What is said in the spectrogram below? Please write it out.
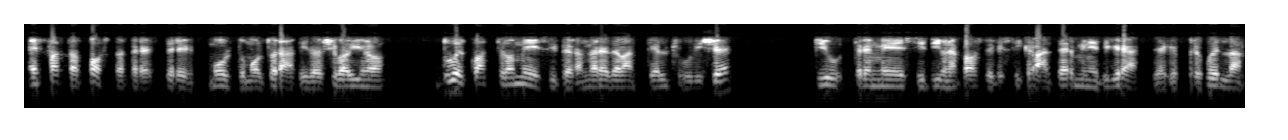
è fatto apposta per essere molto molto rapido, ci vogliono 2-4 mesi per andare davanti al giudice, più 3 mesi di una cosa che si chiama termine di grazia, che per quella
